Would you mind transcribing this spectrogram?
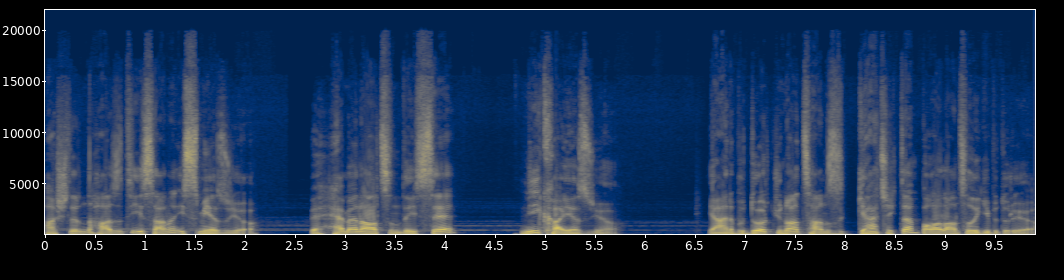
haçlarında Hz. İsa'nın ismi yazıyor. Ve hemen altında ise Nika yazıyor. Yani bu dört Yunan tanrısı gerçekten bağlantılı gibi duruyor.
